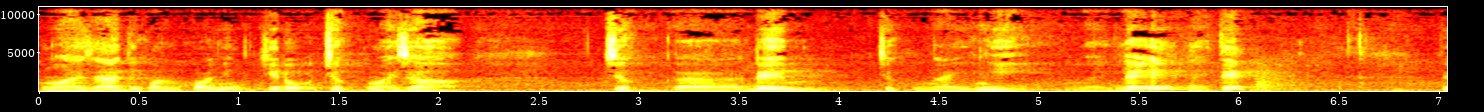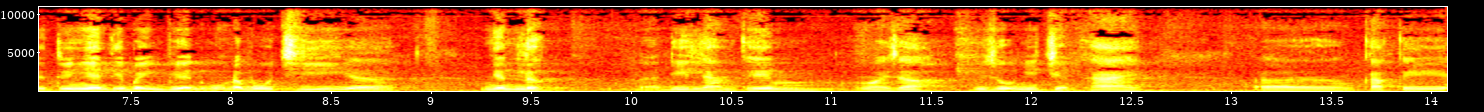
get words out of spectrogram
Ngoài ra thì còn có những chế độ trực ngoài giờ, trực à, đêm, trực ngày nghỉ, ngày lễ, ngày Tết. Thế tuy nhiên thì bệnh viện cũng đã bố trí à, nhân lực để đi làm thêm ngoài giờ. Ví dụ như triển khai à, các cái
